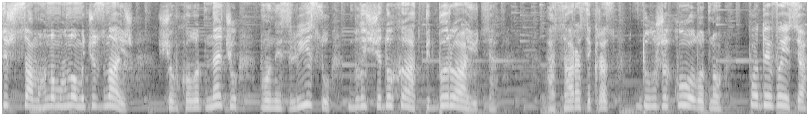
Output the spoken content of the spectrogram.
Ти ж сам гном гномичу знаєш, що в холоднечу вони з лісу ближче до хат підбираються. А зараз якраз дуже холодно. Подивися,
